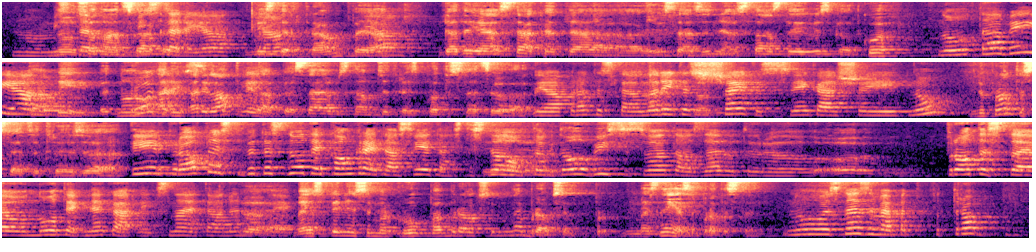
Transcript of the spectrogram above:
Nu, mister, nu, sanāca tā, ka jā, Mr. Trumpa, jā. jā. Gadījās tā, ka tā visā ziņā stāstīja visu kaut ko. Nu, tā bija. Jā, tā nu, bija. Bet, nu, protams, arī, arī Latvijā pie stāvības tam citreiz protestē cilvēki. Jā, protestē. Un arī tas šeit, tas vienkārši. Nu, nu protestē citreiz, jā. Tie ir protesti, bet tas notiek konkrētās vietās. Tas jā, nav jā. tagad, o, visa svētā zeme tur. Uh, protestē un notiek nekārtības. Nē, tā nenotiek. Jā, mēs pieņemsim ar grupu, pabrauksim un nebrauksim. Mēs neiesim protestēt. Nu, es nezinu, vai pat, pat tro,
